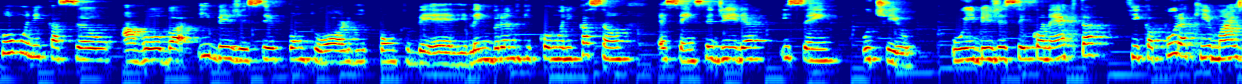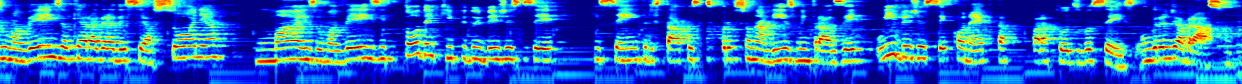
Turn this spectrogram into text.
comunicação@ibgc.org.br. Lembrando que comunicação é sem cedilha e sem o tio. O IBGC Conecta fica por aqui mais uma vez. Eu quero agradecer a Sônia, mais uma vez e toda a equipe do IBGC que sempre está com esse profissionalismo em trazer o IBGC Conecta para todos vocês. Um grande abraço.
